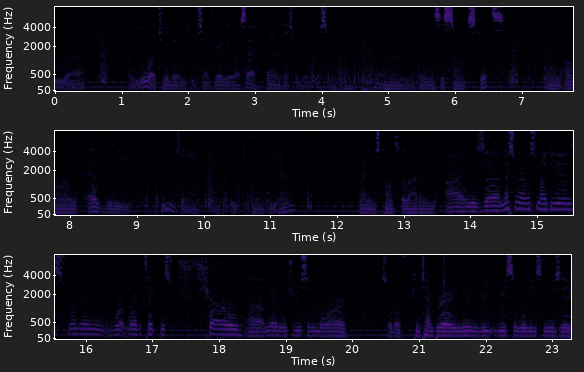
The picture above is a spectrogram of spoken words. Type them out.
listening to, uh, well, you are tuned in to Psych Radio SF, but I guess we're both listening. Um, and this is Sonic Schitz. I'm on every Tuesday night from 8 to 10 p.m., my name is Constellatum. I was uh, messing around with some ideas, wondering what, where to take this show. Uh, I'm going to be introducing more sort of contemporary, new, re- recent release music.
